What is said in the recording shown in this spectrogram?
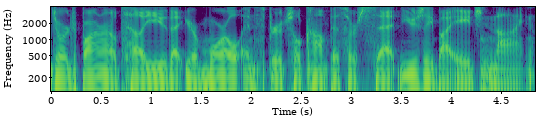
George Barna will tell you that your moral and spiritual compass are set usually by age nine.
